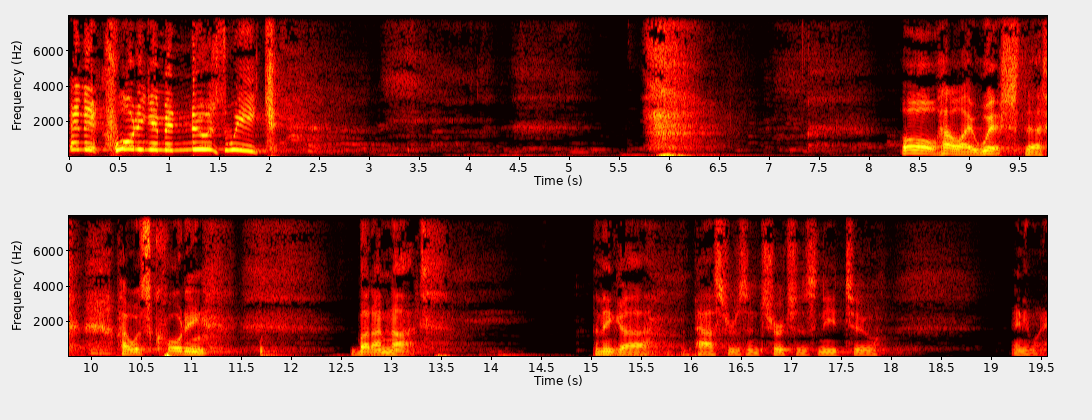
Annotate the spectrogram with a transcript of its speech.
And they're quoting him in Newsweek. Oh, how I wish that I was quoting, but I'm not. I think uh, pastors and churches need to. Anyway,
